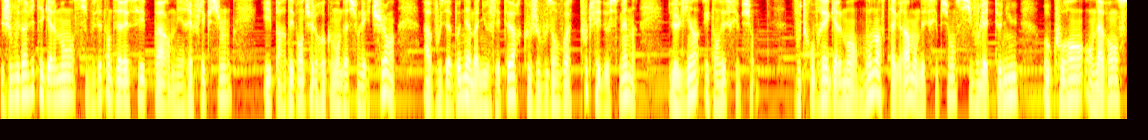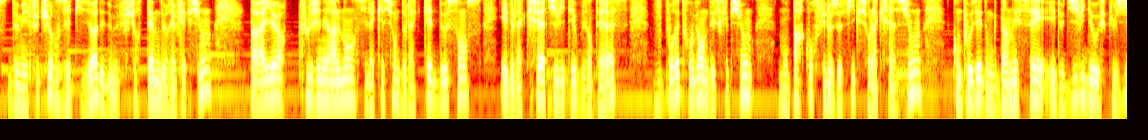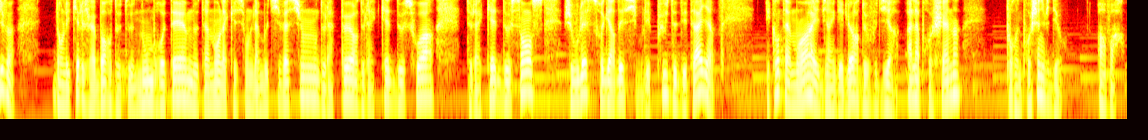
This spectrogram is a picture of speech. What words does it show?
Je vous invite également, si vous êtes intéressé par mes réflexions et par d'éventuelles recommandations lecture, à vous abonner à ma newsletter que je vous envoie toutes les deux semaines. Le lien est en description. Vous trouverez également mon Instagram en description si vous l'êtes tenu au courant en avance de mes futurs épisodes et de mes futurs thèmes de réflexion. Par ailleurs, plus généralement, si la question de la quête de sens et de la créativité vous intéresse, vous pourrez trouver en description mon parcours philosophique sur la création, composé donc d'un essai et de 10 vidéos exclusives dans lesquelles j'aborde de nombreux thèmes, notamment la question de la motivation, de la peur, de la quête de soi, de la quête de sens. Je vous laisse regarder si vous voulez plus de détails. Et quant à moi, eh bien il est l'heure de vous dire à la prochaine pour une prochaine vidéo. Au revoir.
